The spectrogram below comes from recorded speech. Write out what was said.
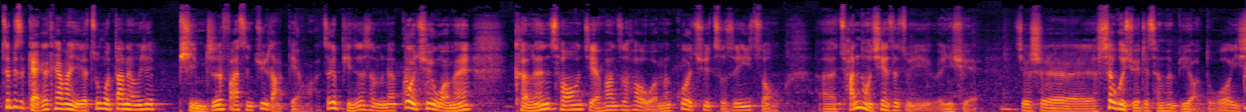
特别是改革开放以来，中国当代文学品质发生巨大变化。这个品质是什么呢？过去我们可能从解放之后，我们过去只是一种呃传统现实主义文学，就是社会学的成分比较多一些。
